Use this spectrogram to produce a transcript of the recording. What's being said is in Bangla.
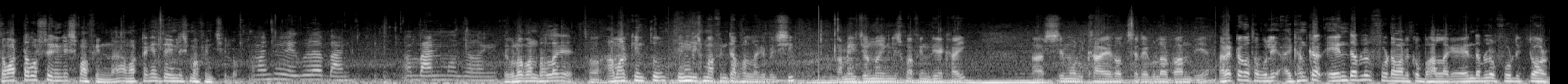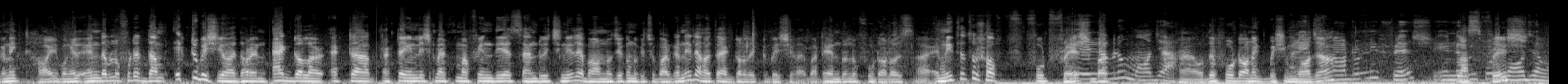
তোমারটা অবশ্য ইংলিশ মাফিন না আমারটা কিন্তু ইংলিশ মাফিন ছিল। আমার তো রেগুলার বান বান মজা লাগে। এগুলো বান ভালো লাগে? তো আমার কিন্তু ইংলিশ মাফিনটা ভালো লাগে বেশি। আমি এই জন্য ইংলিশ মাফিন দিয়ে খাই। আর শিমুল খায় হচ্ছে রেগুলার বান দিয়ে। আরেকটা কথা বলি এখানকার এন ডাব্লিউর ফুড আমার খুব ভালো লাগে। এন ডাব্লিউর ফুড একটু অর্গানিক হয় এবং এন ডাব্লিউ ফুডের দাম একটু বেশি হয়। ধরেন এক ডলার একটা একটা ইংলিশ ম্যাক মাফিন দিয়ে স্যান্ডউইচ নিলে বা অন্য যে কোনো কিছু বার্গার নিলে হয়তো এক ডলার একটু বেশি হয়। But N W food always এমনিতে তো সব ফুড ফ্রেশ বাট মজা। হ্যাঁ ওদের ফুড অনেক বেশি মজা। Not only fresh Plus N W fresh. মজা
